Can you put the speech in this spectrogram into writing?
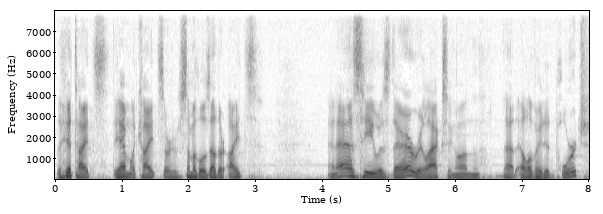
the Hittites, the Amalekites, or some of those other ites. And as he was there, relaxing on that elevated porch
